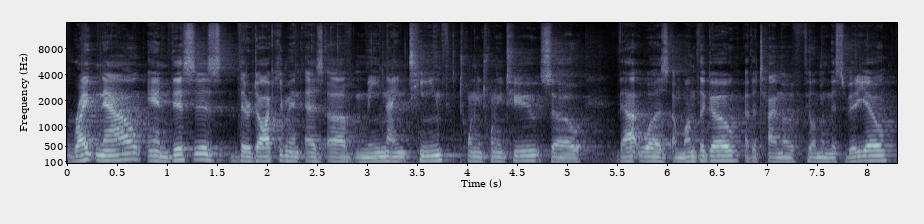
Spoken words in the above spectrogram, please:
right now, and this is their document as of May 19th, 2022. So that was a month ago at the time of filming this video.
